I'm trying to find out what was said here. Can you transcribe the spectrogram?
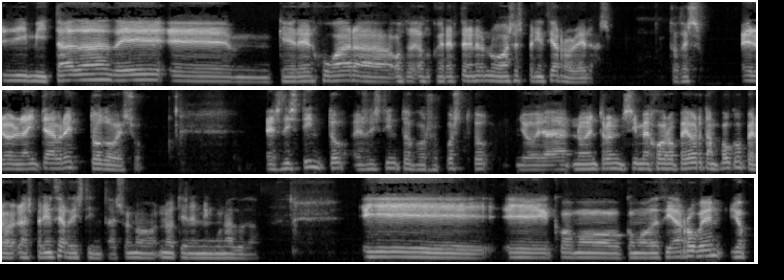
limitada de eh, querer jugar a, o, querer tener nuevas experiencias roleras. Entonces, el online te abre todo eso. Es distinto, es distinto, por supuesto. Yo ya no entro en si mejor o peor tampoco, pero la experiencia es distinta, eso no, no tiene ninguna duda. Y, como, como, decía Rubén, yo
